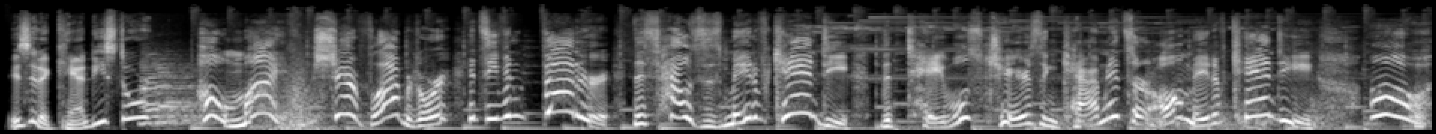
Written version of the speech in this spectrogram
Is it a candy store? Oh my! Sheriff Labrador, it's even better! This house is made of candy. The tables, chairs, and cabinets are all made of candy. Oh,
